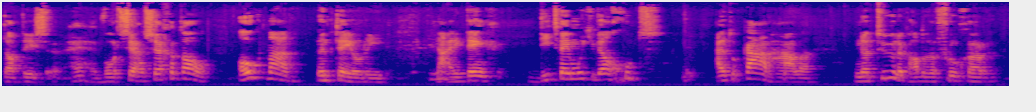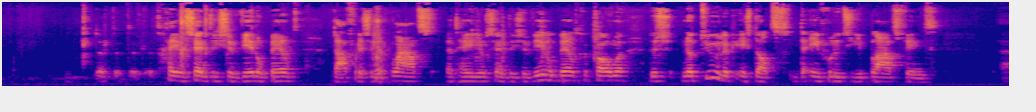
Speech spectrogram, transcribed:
Dat is, uh, het woord zelf zegt het al, ook maar een theorie. Nou, ik denk, die twee moet je wel goed uit elkaar halen. Natuurlijk hadden we vroeger het, geocentrische wereldbeeld. Daarvoor is in de plaats het heliocentrische wereldbeeld gekomen. Dus natuurlijk is dat de evolutie die plaatsvindt uh,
